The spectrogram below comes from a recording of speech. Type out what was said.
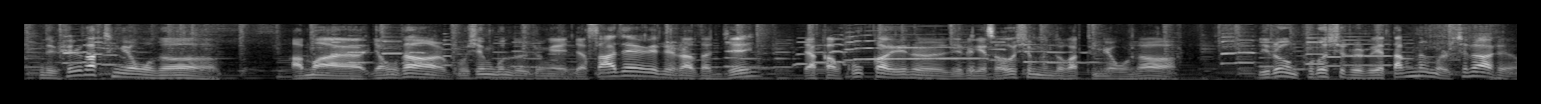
근데 휠 같은 경우는 아마 영상을 보신 분들 중에 이제 싸제 휠이라든지 약간 고가 휠을 이렇게 넣으신 분들 같은 경우는 이런 브러쉬를 이렇게 닦는 걸 싫어하세요.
